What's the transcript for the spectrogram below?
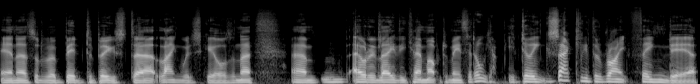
in a sort of a bid to boost uh, language skills. And the um, mm. elderly lady came up to me and said, "Oh, yeah, you're doing exactly the right thing, dear."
